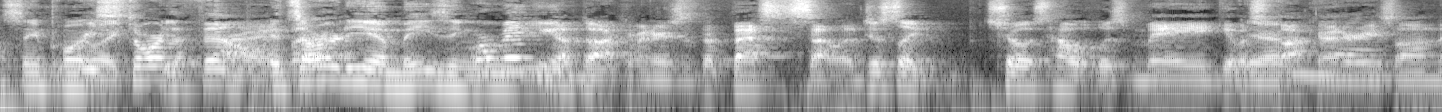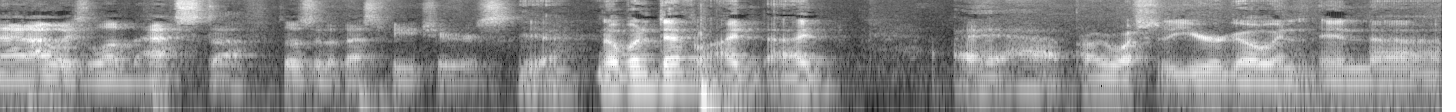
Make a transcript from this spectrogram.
same point, Restore like the film. right. it's But- already an amazing. Or movie. making up documentaries is the best seller. Just like show us how it was made. Give us Yeah. documentaries on that. I always love that stuff. Those are the best features. Yeah, no, but definitely, I, I, I probably watched it a year ago in in uh,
